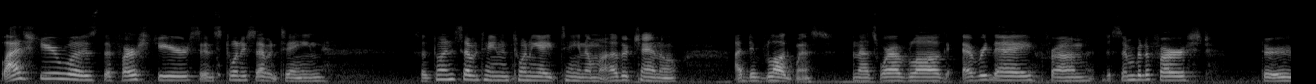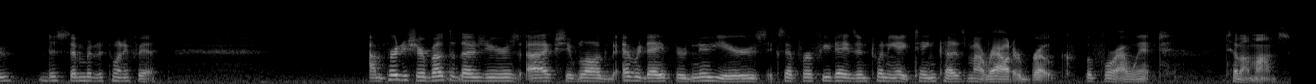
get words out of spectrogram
last year was the first year since 2017. So 2017 and 2018 on my other channel, I did Vlogmas. And that's where I vlog every day from December the 1st through December the 25th. I'm pretty sure both of those years I actually vlogged every day through New Year's, except for a few days in 2018 because my router broke before I went to my mom's.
